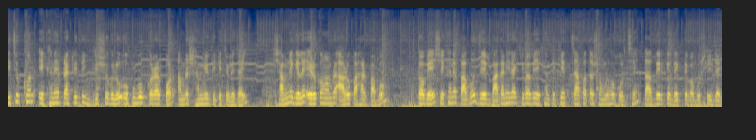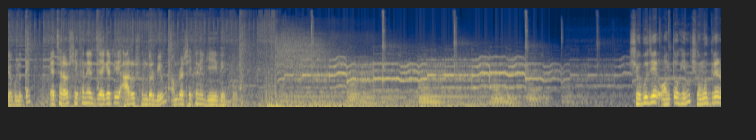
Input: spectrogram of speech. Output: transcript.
কিছুক্ষণ এখানে প্রাকৃতিক দৃশ্যগুলো উপভোগ করার পর আমরা সামনের দিকে চলে যাই। সামনে গেলে এরকম আমরা আরও পাহাড় পাবো। তবে সেখানে পাবো যে বাগানিরা কীভাবে এখান থেকে চা পাতা সংগ্রহ করছে, তাদেরকেও দেখতে পাবো সেই জায়গাগুলোতে। এছাড়াও সেখানের জায়গাটি আরও সুন্দর ভিউ, আমরা সেখানে গিয়েই দেখব। সবুজের অন্তহীন সমুদ্রের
